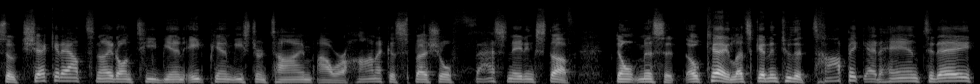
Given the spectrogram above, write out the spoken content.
so check it out tonight on TBN, 8 p.m. Eastern Time, our Hanukkah special. Fascinating stuff. Don't miss it. Okay, let's get into the topic at hand today.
